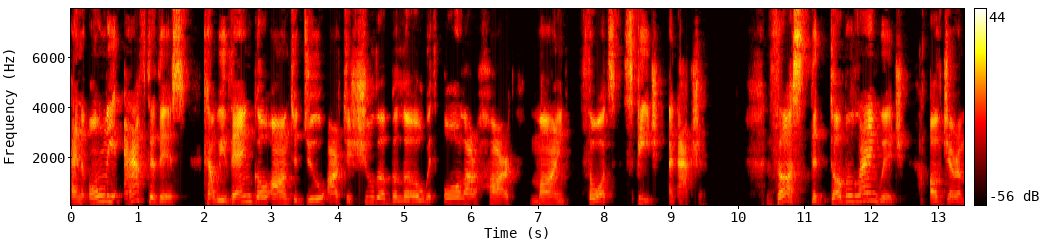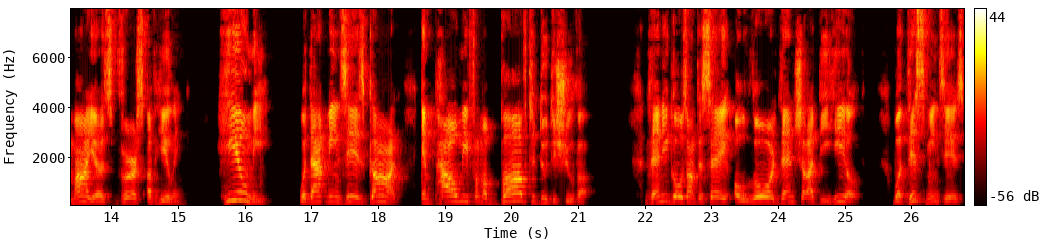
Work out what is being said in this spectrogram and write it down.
And only after this can we then go on to do our teshuva below with all our heart, mind, thoughts, speech, and action. Thus, the double language of Jeremiah's verse of healing. Heal me. What that means is, God, empower me from above to do teshuva. Then he goes on to say, O Lord, then shall I be healed. What this means is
